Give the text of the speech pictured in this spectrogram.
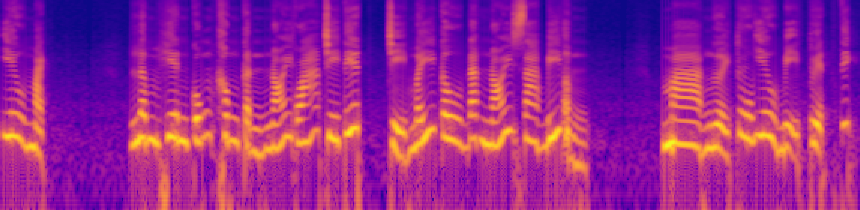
Yêu mạch. Lâm Hiên cũng không cần nói quá chi tiết. Chỉ mấy câu đã nói ra bí ẩn. Mà người tu yêu bị tuyệt tích.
